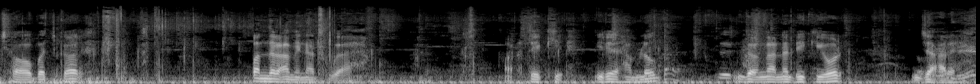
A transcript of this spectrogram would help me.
छः बजकर पंद्रह मिनट हुआ है। और देखिए, ये हम लोग गंगा नदी की ओर जा रहे हैं।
